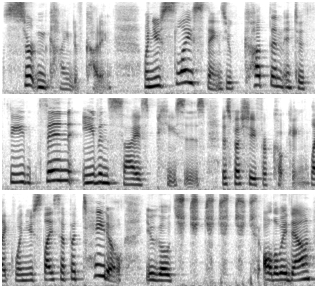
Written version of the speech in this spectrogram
certain kind of cutting. When you slice things, you cut them into thin, thin even sized pieces, especially for cooking. Like when you slice a potato, you go all the way down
